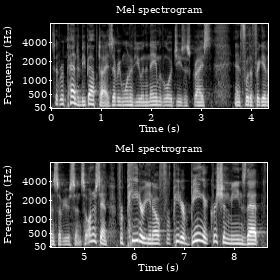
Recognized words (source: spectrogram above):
He said, Repent and be baptized, every one of you, in the name of the Lord Jesus Christ, and for the forgiveness of your sins. So understand, for Peter, you know, for Peter, being a Christian means that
